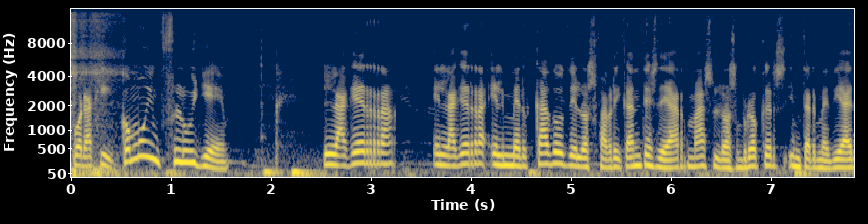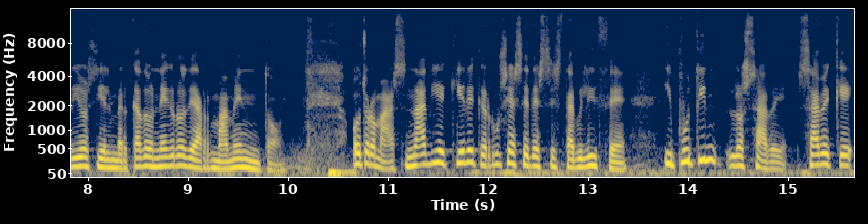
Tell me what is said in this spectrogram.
Por aquí, ¿cómo influye la guerra en la guerra el mercado de los fabricantes de armas, los brokers intermediarios y el mercado negro de armamento. Otro más, nadie quiere que Rusia se desestabilice y Putin lo sabe, sabe que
